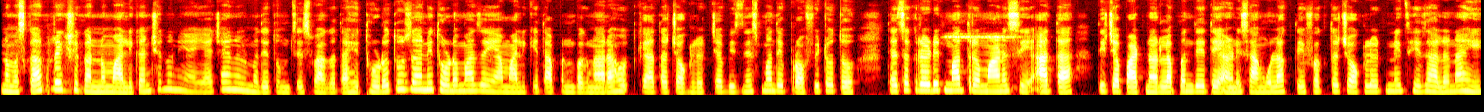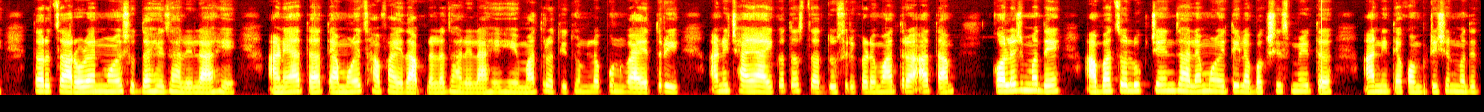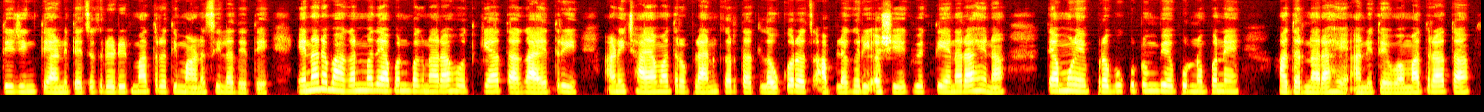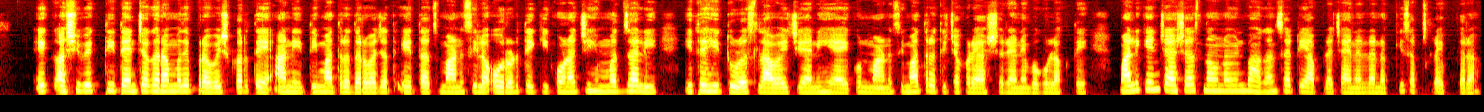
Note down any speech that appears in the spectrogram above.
नमस्कार प्रेक्षकांनो मालिकांची दुनिया या चॅनलमध्ये तुमचे स्वागत आहे. थोडं तुझं आणि थोडं माझं या मालिकेत आपण बघणार आहोत की आता चॉकलेटच्या बिझनेसमध्ये प्रॉफिट होतो. त्याचं क्रेडिट मात्र माणसी आता तिच्या पार्टनरला पण देते आणि सांगू लागते फक्त चॉकलेटनेच हे झालं नाही तर चारोळ्यांमुळे सुद्धा हे झालेलं आहे. आणि आता त्यामुळेच हा फायदा आपल्याला झालेला आहे. हे मात्र तिथून लपून गायत्री आणि छाया ऐकत असतात. दुसरीकडे मात्र आता कॉलेजमध्ये आबाचं लुक चेंज झाल्यामुळे तिला बक्षीस मिळतं आणि त्या कॉम्पिटिशनमध्ये ती जिंकते आणि त्याचं क्रेडिट मात्र ती मानसीला देते. येणाऱ्या भागांमध्ये आपण बघणार आहोत की आता गायत्री आणि छाया मात्र प्लॅन करतात. लवकरच आपल्या घरी अशी एक व्यक्ती येणार आहे ना त्यामुळे प्रभू कुटुंबीय पूर्णपणे हादरणार आहे. आणि तेव्हा मात्र आता एक अशी व्यक्ती त्यांच्या घरामध्ये प्रवेश करते आणि ती मात्र दरवाजात येताच मानसीला ओरडते की कोणाची हिंमत झाली इथे ही तुळस लावायची आणि हे ऐकून मानसी मात्र तिच्याकडे आश्चर्याने बघू लागते. मालिकेंच्या अशाच नवनवीन भागांसाठी आपल्या चॅनलला नक्की सबस्क्राईब करा.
